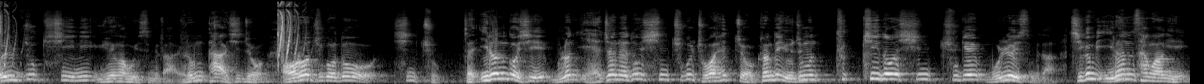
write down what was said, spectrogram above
얼죽 시인이 유행하고 있습니다. 여러분 다 아시죠? 얼어 죽어도 신축 자, 이런 것이 물론 예전에도 신축을 좋아했죠. 그런데 요즘은 특히 더 신축에 몰려 있습니다. 지금 이런 상황이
